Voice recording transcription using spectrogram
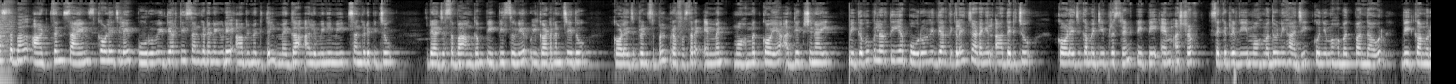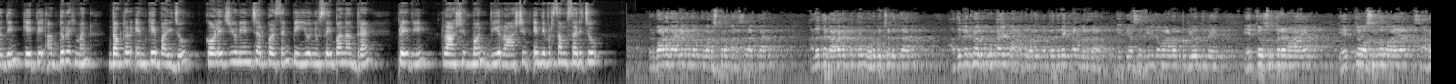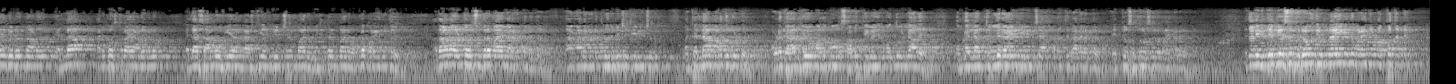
അസ്തബ arts and science കോളേജിലെ പൂർവ വിദ്യാർത്ഥി സംഘടനയുടെ ആഭിമുഖ്യത്തിൽ മെഗാ അലുമിനി മീറ്റ് സംഘടിപ്പിച്ചു. രാജ്യസഭാ അംഗം പി പി സുനീർ ഉദ്ഘാടനം ചെയ്തു. College principal professor M N Muhammad Koya അധ്യക്ഷനായി. മികവ് പുലർത്തിയ പൂർവ വിദ്യാർത്ഥികളെ ചടങ്ങിൽ ആദരിച്ചു. College committee president P P M Ashraf secretary V Muhammad Unni Haji Kunju Muhammad Panthavoor V Kamaruddin K P Abdurahman doctor M K Baiju college union chairperson P U Nusaiba Nadran Praveen Rashid Mon V Rashid എന്നിവർ സംസാരിച്ചു. ഒരുപാട് കാര്യങ്ങൾ നമുക്ക് പരസ്പരം മനസ്സിലാക്കാനും അന്നത്തെ കാലഘട്ടത്തെ ഓർമ്മിച്ചെടുക്കാനും അതിനൊക്കെ ഒരു കൂട്ടായ്മ എന്ന് പറയുന്നത് മറ്റതിനേക്കാൾ വലുതാണ്. വിദ്യാഭ്യാസ ജീവിതമാണ് നമ്മുടെ ജീവിതത്തിലെ ഏറ്റവും സുന്ദരമായ ഏറ്റവും അസുഖമായ സാഹചര്യം എന്നാണ് എല്ലാ അനുഭവസ്ഥരായ ആളുകളും എല്ലാ സാമൂഹിക രാഷ്ട്രീയ നിരീക്ഷകന്മാരും വിചിത്രന്മാരും ഒക്കെ പറയുന്നത്. അതാണ് ഏറ്റവും സുന്ദരമായ കാലഘട്ടം എന്നാണ്. ആ കാലഘട്ടത്തിൽ ഒരുമിച്ച് ജീവിച്ചു മറ്റെല്ലാം മറന്നുകൊണ്ട് അവിടെ ജാതിയോ മതമോ സാമ്പത്തിക വിവേചനമോ ഒന്നുമില്ലാതെ നമ്മളെല്ലാം തുല്യരായി ജീവിച്ച അന്നത്തെ കാലഘട്ടം ഏറ്റവും സന്തോഷകരമായ കാലഘട്ടം. എന്നാൽ ഈ വിദ്യാഭ്യാസ പുരോഗതി ഉണ്ടായി എന്ന് പറയുന്നതോടൊപ്പം തന്നെ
